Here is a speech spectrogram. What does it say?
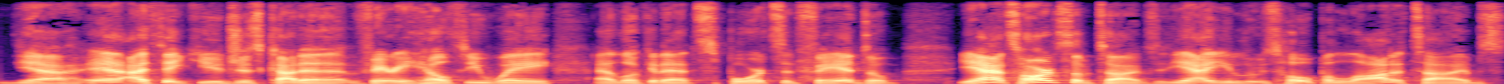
Yeah, and I think you just got a very healthy way at looking at sports and fandom. Yeah, it's hard sometimes. Yeah, you lose hope a lot of times,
